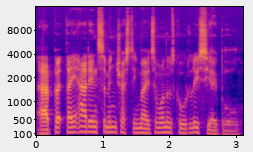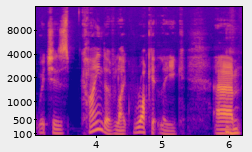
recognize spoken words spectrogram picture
Uh, but they add in some interesting modes, and one of them is called Lucio Ball, which is kind of like Rocket League. Um,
